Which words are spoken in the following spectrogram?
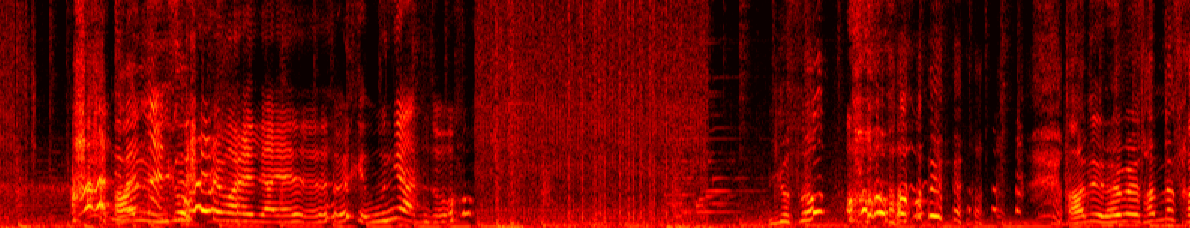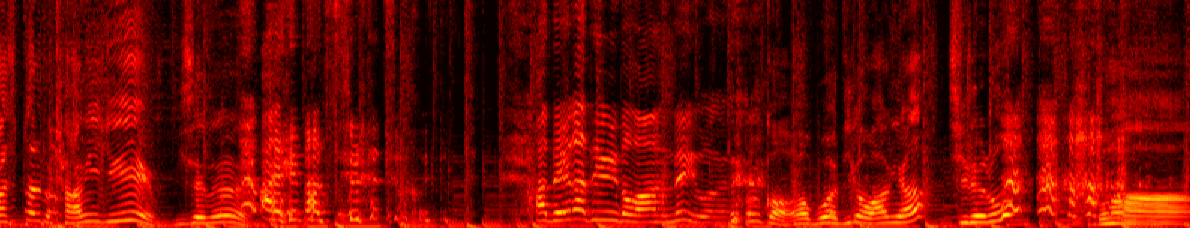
아니, 아니, 맨날 이거- 지랄을 말했냐, 얘는. 왜 이렇게 운이 안 좋아? 이겼어? 아니 레벨 340짜리도 강이김 이제는 아니, 나 지뢰 들고 있는데. 아, 내가 딜이 더 많은데, 이거는. 그러니까 아 뭐야 네가 왕이야? 지뢰로? 와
